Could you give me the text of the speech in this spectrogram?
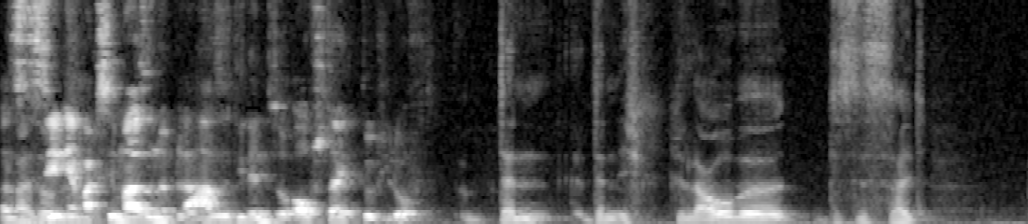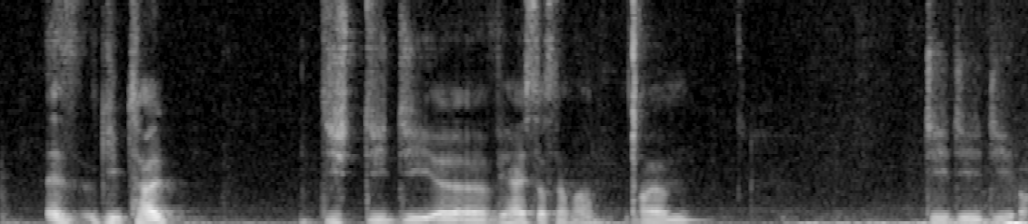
Also, Also- sie sehen ja maximal so eine Blase, die dann so aufsteigt durch Luft. Denn, denn ich glaube, das ist halt. Es gibt halt die, die, die, äh, wie heißt das nochmal? Ähm, die, die, die, oh,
